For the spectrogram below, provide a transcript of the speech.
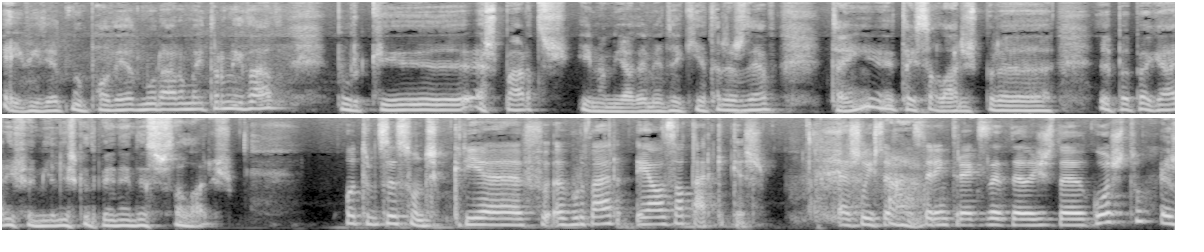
é evidente que não pode demorar uma eternidade, porque as partes, e nomeadamente aqui a Transdev, têm, têm salários para, para pagar e famílias que dependem desses salários. Outro dos assuntos que queria abordar é as autárquicas. As listas ah. vão ser entregues a 2 de agosto? As,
